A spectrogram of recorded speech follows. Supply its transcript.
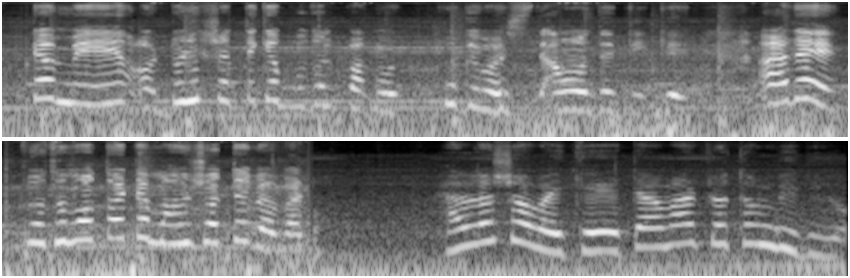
একটা মেয়ে অটো রিক্সা থেকে বোতল পাকড় ফুকে পড়ছে আমাদের দিকে। আরে প্রথমত একটা মানুষত্বের ব্যাপার। হ্যালো সবাইকে এটা আমার প্রথম ভিডিও।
